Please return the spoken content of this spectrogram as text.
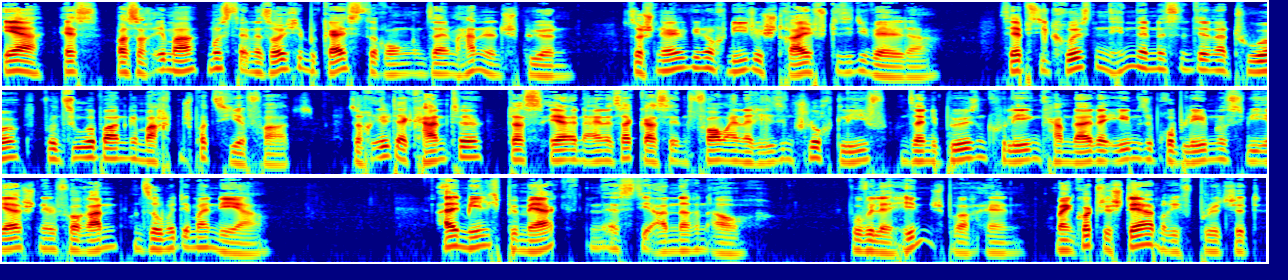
Er, es, was auch immer, musste eine solche Begeisterung in seinem Handeln spüren. So schnell wie noch nie durchstreifte sie die Wälder. Selbst die größten Hindernisse der Natur wurden zur urban gemachten Spazierfahrt. Doch Ilt erkannte, dass er in eine Sackgasse in Form einer riesigen Schlucht lief, und seine bösen Kollegen kamen leider ebenso problemlos wie er schnell voran und somit immer näher. Allmählich bemerkten es die anderen auch. Wo will er hin? sprach Ellen. Mein Gott, wir sterben, rief Bridget.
